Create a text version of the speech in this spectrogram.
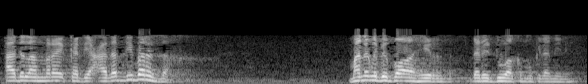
adalah mereka diadab di barzakh. Mana yang lebih zahir dari dua kemungkinan ini?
